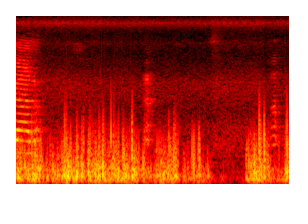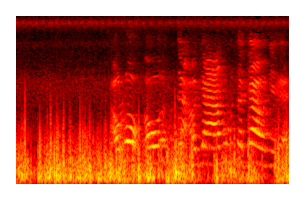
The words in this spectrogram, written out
ยาแล้วเอาโรคเอาเนี่ยเอายาพระพุทธเจ้านี่แหละ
